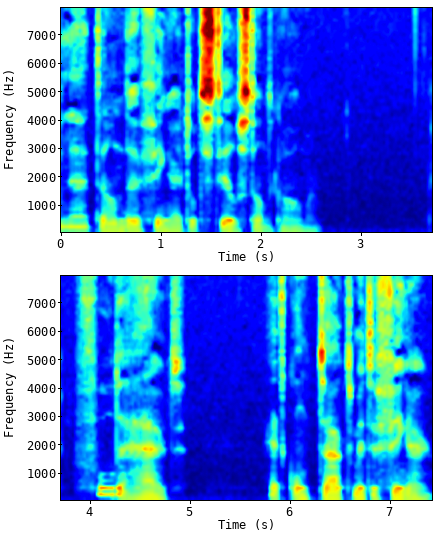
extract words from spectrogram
Laat dan de vinger tot stilstand komen. Voel de huid, het contact met de vinger.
